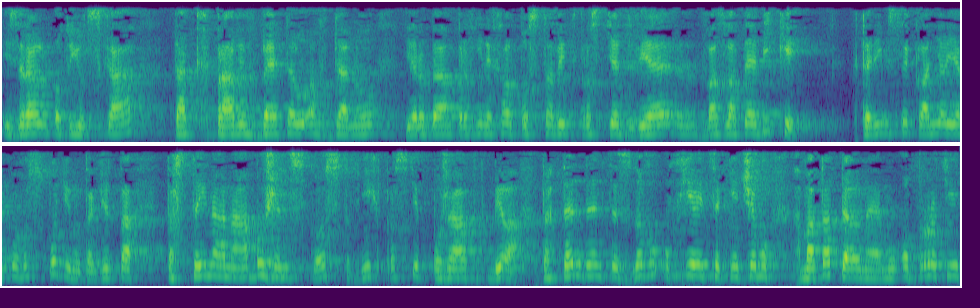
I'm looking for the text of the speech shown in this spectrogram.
Izrael od Judska, tak právě v Bételu a v Danu Jerobeam první nechal postavit prostě dvě, dva zlaté bíky kterým se klaněli jako hospodinu. Takže ta, ta stejná náboženskost v nich prostě pořád byla. Ta tendence znovu uchýlit se k něčemu hmatatelnému oproti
